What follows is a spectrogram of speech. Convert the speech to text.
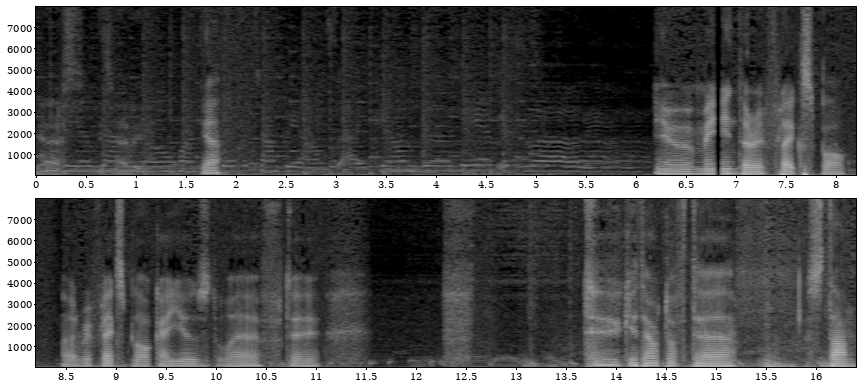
Yes, it's heavy. Yeah. You mean the reflex block? Reflex block I used with the to get out of the stun.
